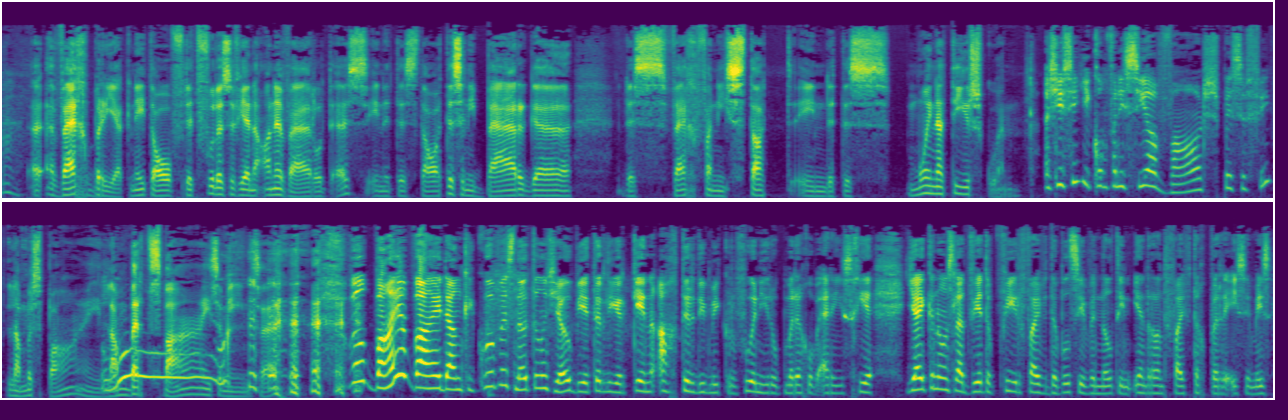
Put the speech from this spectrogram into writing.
mm. wegbreek, net half dit voel asof jy in 'n ander wêreld is en dit is daar tussen die berge, dis weg van die stad en dit is mooi natuurskoon. As jy sê jy kom van die see af, waar spesifiek? Lambert's Bay, Lambert's Bay se mense. Wel baie baie dankie Kobus. Nou het ons jou beter leer ken agter die mikrofoon hier op middag op RSG. Jy kan ons laat weet op 4577010 R1.50 per SMS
